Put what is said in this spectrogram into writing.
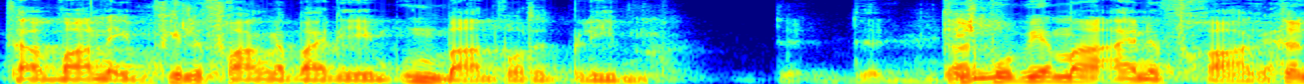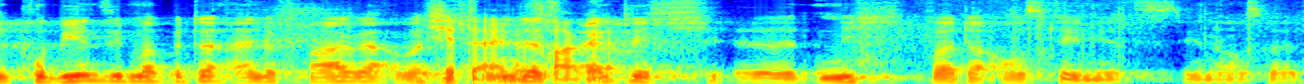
Da waren eben viele Fragen dabei, die eben unbeantwortet blieben. ich probiere mal eine Frage. Dann probieren Sie mal bitte eine Frage, aber Ich hätte will eine das Frage. eigentlich äh, nicht weiter ausdehnen jetzt, den Haushalt.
